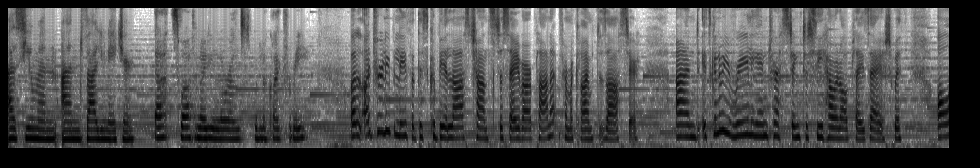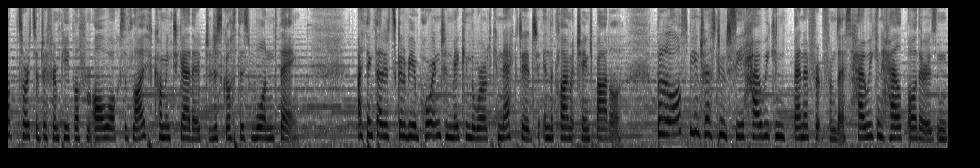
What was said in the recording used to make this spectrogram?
as human and value nature. That's what an ideal world would look like for me. Well, I truly believe that this could be a last chance to save our planet from a climate disaster. And it's going to be really interesting to see how it all plays out with all sorts of different people from all walks of life coming together to discuss this one thing. I think that it's going to be important in making the world connected in the climate change battle. But it'll also be interesting to see how we can benefit from this, how we can help others in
